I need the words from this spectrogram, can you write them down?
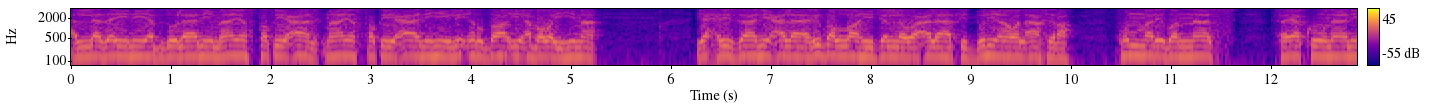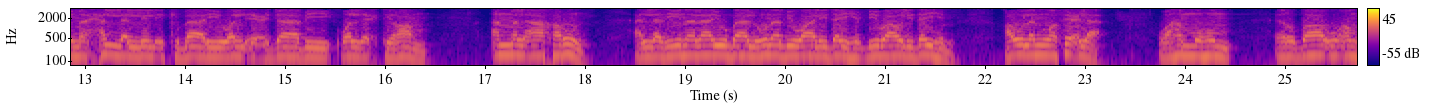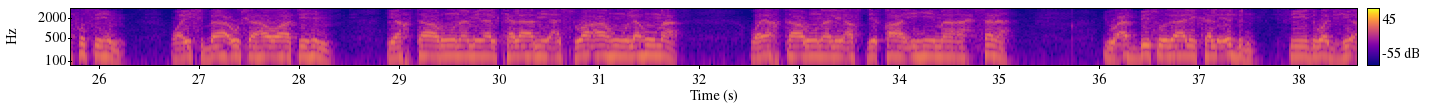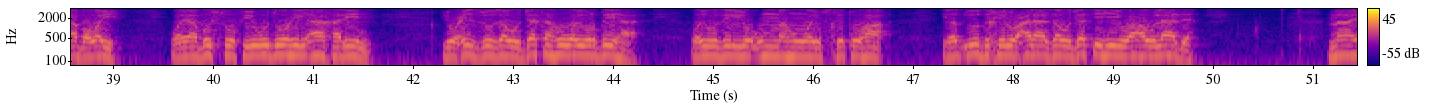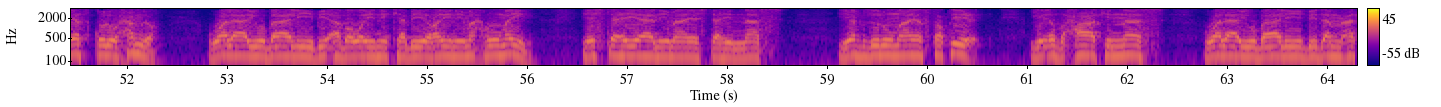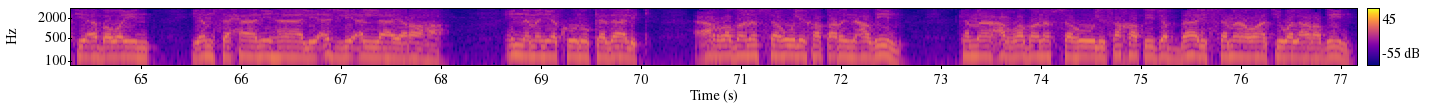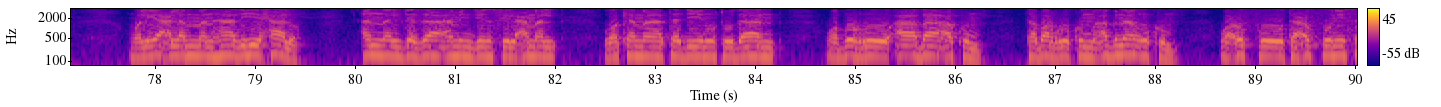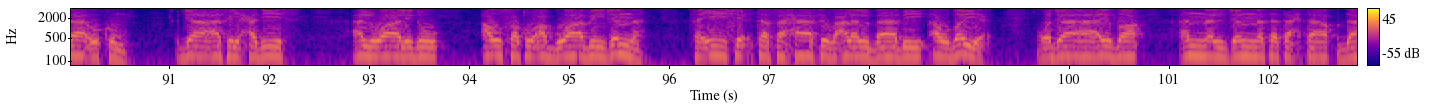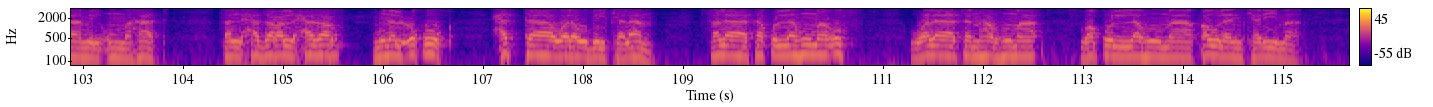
اللذين يبذلان ما يستطيعان ما يستطيعانه لإرضاء أبويهما. يحرزان على رضا الله جل وعلا في الدنيا والآخرة ثم رضا الناس فيكونان محلا للإكبار والإعجاب والاحترام. أما الآخرون الذين لا يبالون بوالديهم, بوالديهم قولا وفعلا وهمهم إرضاء أنفسهم وإشباع شهواتهم يختارون من الكلام أسوأه لهما ويختارون لأصدقائه ما أحسنه يعبس ذلك الابن في وجه أبويه ويبث في وجوه الآخرين يعز زوجته ويرضيها ويذل أمه ويسخطها يدخل على زوجته وأولاده. ما يثقل حمله ولا يبالي بأبوين كبيرين محرومين يشتهيان ما يشتهي الناس يبذل ما يستطيع لإضحاك الناس ولا يبالي بدمعة أبوين يمسحانها لأجل ألا يراها. إن من يكون كذلك عرض نفسه لخطر عظيم كما عرض نفسه لسخط جبار السماوات والأرضين وليعلم من هذه حاله أن الجزاء من جنس العمل وكما تدين تدان وبروا آباءكم تبركم أبناؤكم وعفوا تعف نساؤكم. جاء في الحديث الوالد أوسط أبواب الجنة فإن شئت فحافظ على الباب أو ضيع. وجاء أيضا أن الجنة تحت أقدام الأمهات فالحذر الحذر من العقوق حتى ولو بالكلام. فلا تقل لهما أف ولا تنهرهما وقل لهما قولا كريما.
